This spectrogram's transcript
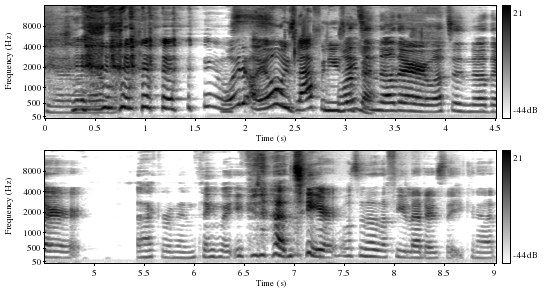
You know what I mean? Why do I always laugh when you say what's that? another? What's another? acronym thing that you can add to your what's another few letters that you can add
